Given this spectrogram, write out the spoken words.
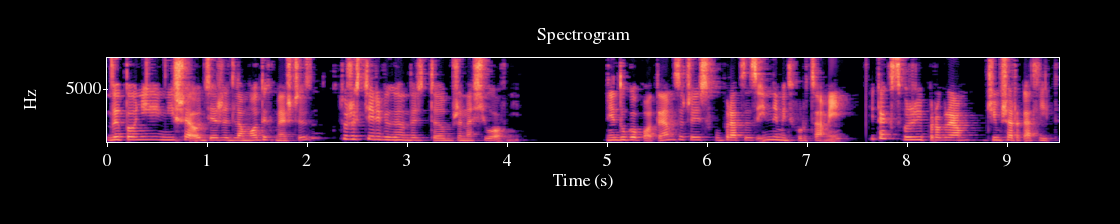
Wypełnili niszę odzieży dla młodych mężczyzn, którzy chcieli wyglądać dobrze na siłowni. Niedługo potem zaczęli współpracę z innymi twórcami i tak stworzyli program Gymshark Athlete.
